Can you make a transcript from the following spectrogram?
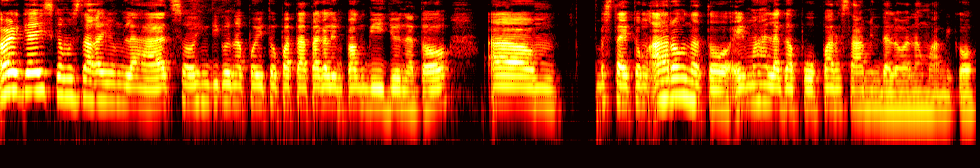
Alright guys, kamusta kayong lahat? So, hindi ko na po ito patatagalin pang video na to. Um, basta itong araw na to ay mahalaga po para sa amin dalawa ng mami ko.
